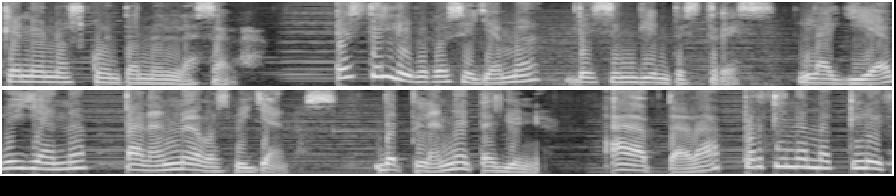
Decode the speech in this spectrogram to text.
que no nos cuentan en la saga. Este libro se llama Descendientes 3, la guía villana para nuevos villanos, de Planeta Junior, adaptada por Tina McCliff,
